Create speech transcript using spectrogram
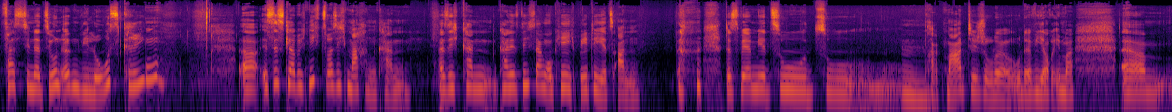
Faszination irgendwie loskriegen. Äh, es ist, glaube ich, nichts, was ich machen kann. Also ich kann, kann jetzt nicht sagen, okay, ich bete jetzt an. Das wäre mir zu, zu mhm. pragmatisch oder, oder wie auch immer. Ähm,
